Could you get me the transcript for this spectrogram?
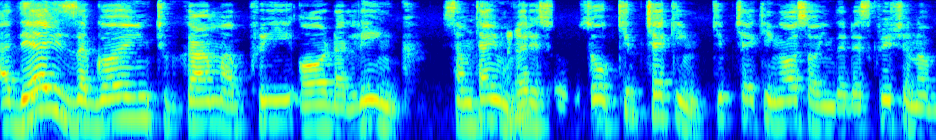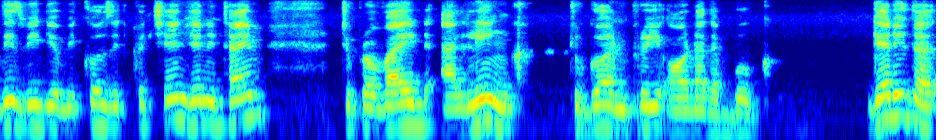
Uh, There is a going to come a pre-order link sometime Mhm. very soon. So keep checking, keep checking also in the description of this video because it could change anytime to provide a link to go and pre-order the book. Get it, uh,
